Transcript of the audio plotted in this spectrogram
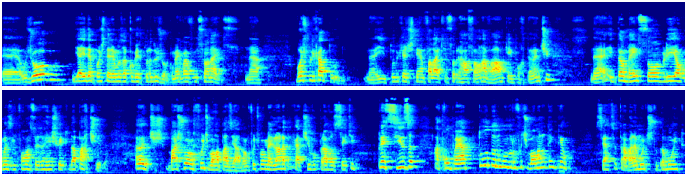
é, o jogo e aí depois teremos a cobertura do jogo. Como é que vai funcionar isso? Né? Vou explicar tudo. Né? E tudo que a gente tem a falar aqui sobre Rafael Navarro, que é importante, né? e também sobre algumas informações a respeito da partida. Antes, baixou o Futebol, rapaziada. O Futebol é o melhor aplicativo para você que precisa acompanhar tudo no mundo do futebol, mas não tem tempo. Certo? Você trabalha muito, estuda muito.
